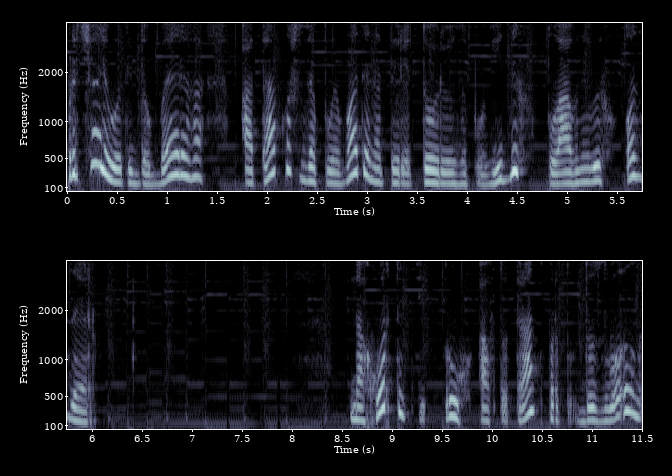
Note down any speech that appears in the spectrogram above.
причалювати до берега, а також запливати на територію заповідних плавневих озер. На Хортиці рух автотранспорту дозволено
